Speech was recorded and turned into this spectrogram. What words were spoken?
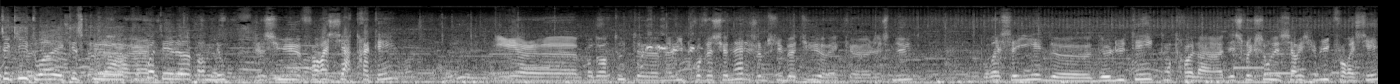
t'es qui toi et qu'est-ce que, pourquoi t'es là parmi nous Je suis forestier retraité et euh, pendant toute euh, ma vie professionnelle, je me suis battu avec euh, le SNU pour essayer de, de lutter contre la destruction des services publics forestiers.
